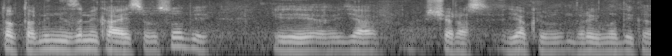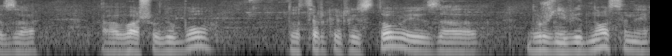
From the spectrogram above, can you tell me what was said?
Тобто він не замикається в собі. І я ще раз дякую, дорогий владика, за вашу любов до церкви Христової, за дружні відносини.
